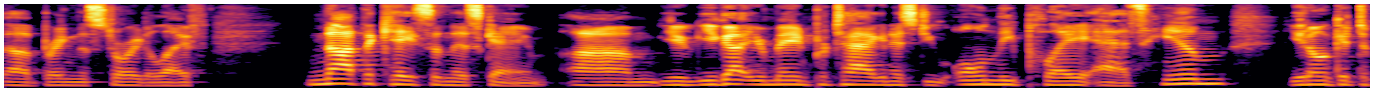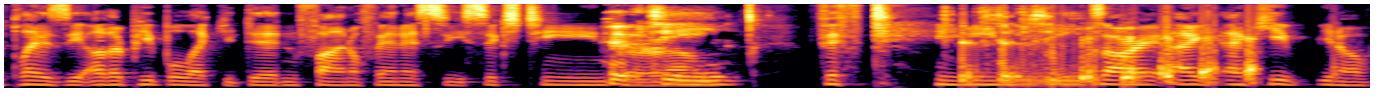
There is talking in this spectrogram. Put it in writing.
uh, bring the story to life. Not the case in this game. Um, you you got your main protagonist. You only play as him. You don't get to play as the other people like you did in Final Fantasy 16 or, um, 15. 15. 15. Sorry, I, I keep you know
